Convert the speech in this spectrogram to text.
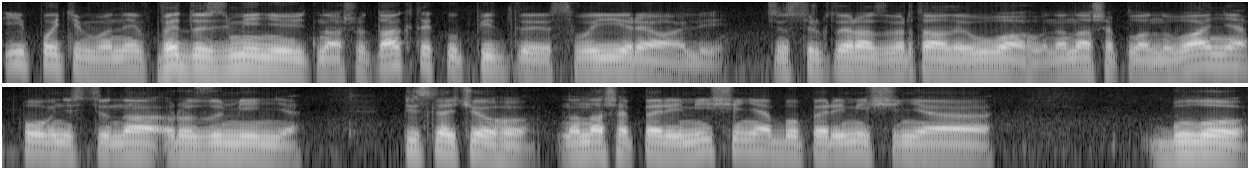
і потім вони видозмінюють нашу тактику під е, свої реалії. Інструктора звертали увагу на наше планування, повністю на розуміння. Після чого на наше переміщення, бо переміщення було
